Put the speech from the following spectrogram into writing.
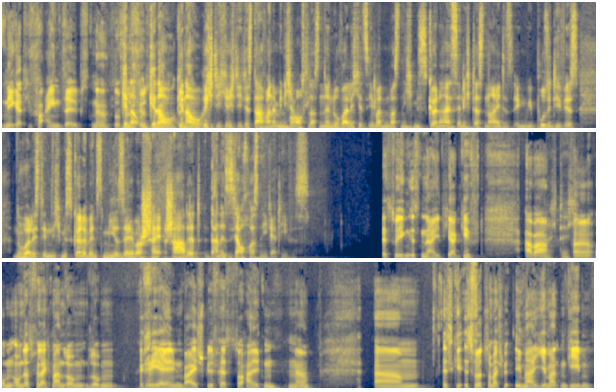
negativ für einen selbst, ne? So genau, genau, selbst. genau, richtig, richtig. Das darf man nämlich nicht auslassen. Ne? Nur weil ich jetzt jemandem was nicht missgönne, heißt ja nicht, dass Neid es irgendwie positiv ist. Nur weil ich es dem nicht missgönne. Wenn es mir selber schadet, dann ist es ja auch was Negatives. Deswegen ist Neid ja Gift. Aber äh, um, um das vielleicht mal an so, so einem reellen Beispiel festzuhalten, ne? Ähm, es, es wird zum Beispiel immer jemanden geben,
